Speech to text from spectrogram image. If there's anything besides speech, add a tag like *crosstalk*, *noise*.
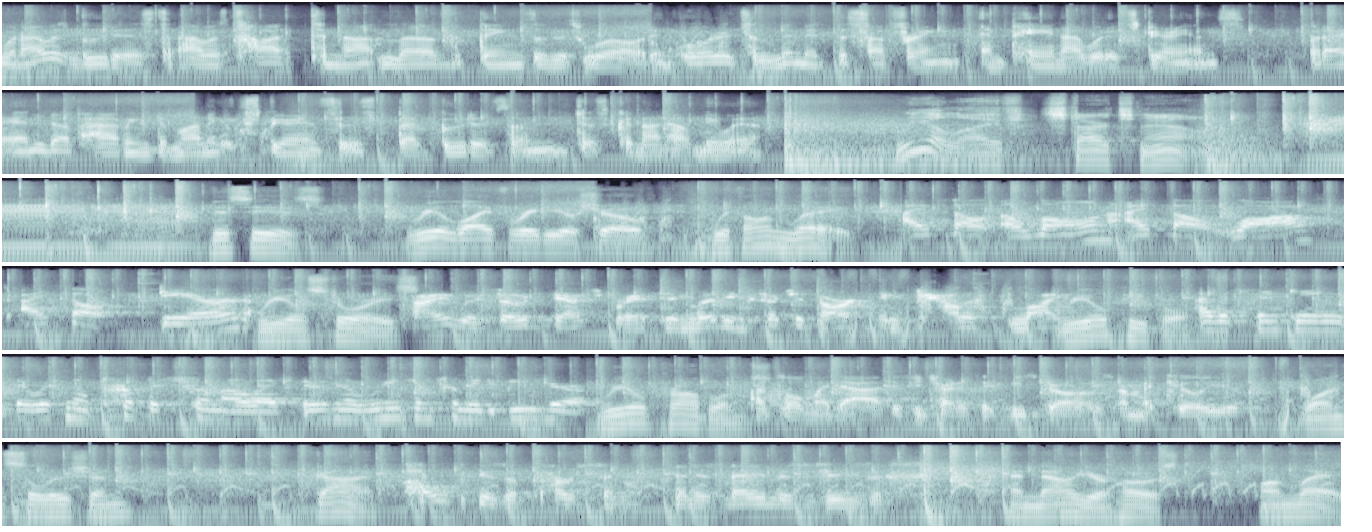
When I was Buddhist, I was taught to not love the things of this world in order to limit the suffering and pain I would experience. But I ended up having demonic experiences that Buddhism just could not help me with. Real life starts now. This is Real Life Radio Show with Anh Le. I felt alone. I felt lost. I felt scared. Real stories. I was so desperate in living such a dark and callous life. Real people. I was thinking there was no purpose for my life. There's no reason for me to be here. Real problems. I told my dad, if you try to take these drugs, I'm going to kill you. One solution God. Hope is a person, and his name is Jesus. And now your host, Anh Le.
